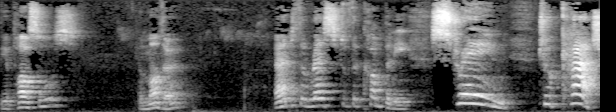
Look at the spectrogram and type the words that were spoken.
The apostles, the mother, and the rest of the company strain to catch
